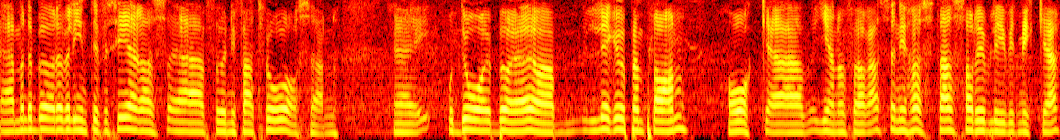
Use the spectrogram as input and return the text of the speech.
Eh, men det började väl intensifieras eh, för ungefär två år sedan. Eh, och då började jag lägga upp en plan och genomföra. Sen i höstas har det blivit mycket.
